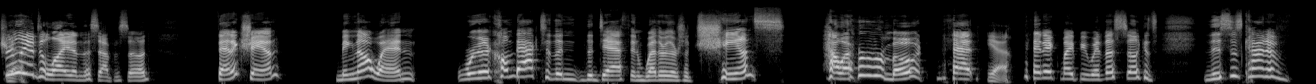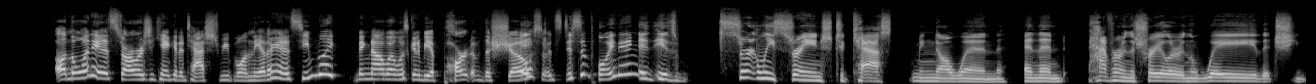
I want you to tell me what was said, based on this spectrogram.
truly a delight in this episode. Fennec Shand, Ming Na Wen. We're gonna come back to the the death and whether there's a chance, however remote, that Yeah. Fennec might be with us still. Because this is kind of on the one hand, it's Star Wars. You can't get attached to people. On the other hand, it seemed like Ming Na Wen was going to be a part of the show, It- so it's disappointing. It is certainly strange to cast Ming Na Wen and then have her in the trailer in the way that she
